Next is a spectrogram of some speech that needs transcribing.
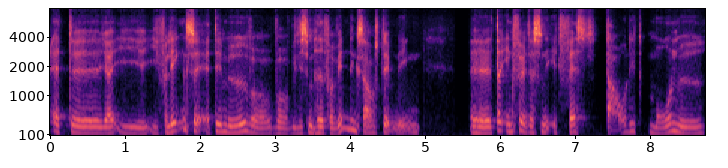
at øh, jeg i, i forlængelse af det møde, hvor, hvor vi ligesom havde forventningsafstemningen, øh, der indførte jeg sådan et fast dagligt morgenmøde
